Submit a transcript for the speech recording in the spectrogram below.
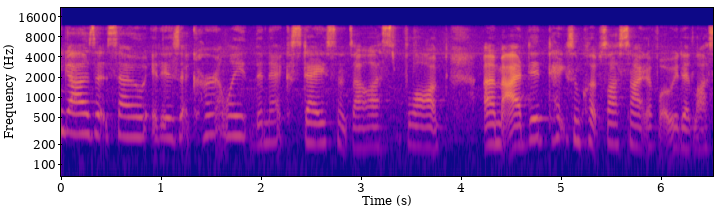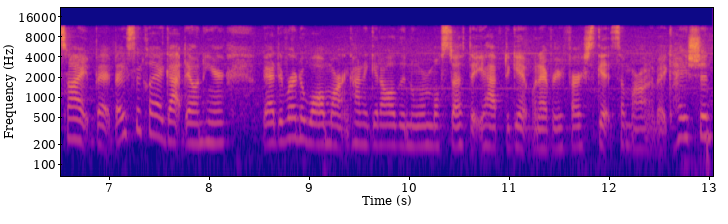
Morning guys. So it is currently the next day since I last vlogged. Um, I did take some clips last night of what we did last night but basically I got down here. We had to run to Walmart and kind of get all the normal stuff that you have to get whenever you first get somewhere on a vacation.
